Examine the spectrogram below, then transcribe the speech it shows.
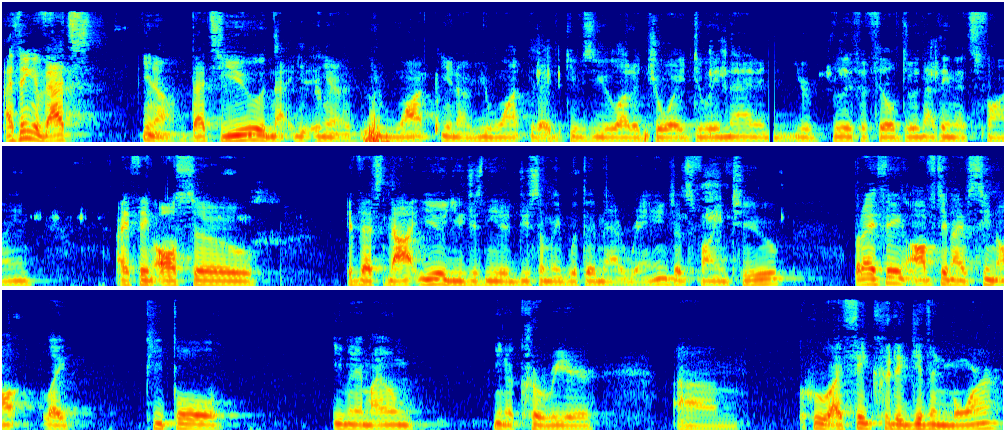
I think if that's you know that's you and that you know you want you know you want that gives you a lot of joy doing that and you're really fulfilled doing that i think that's fine. I think also if that's not you and you just need to do something within that range that's fine too. But i think often i've seen all like people even in my own you know career um, who I think could have given more.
